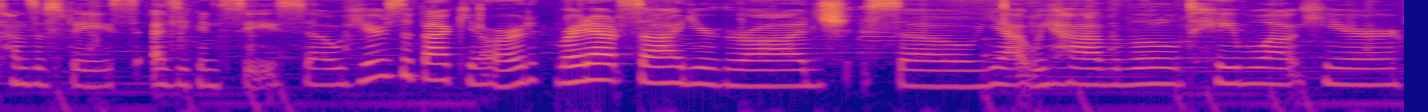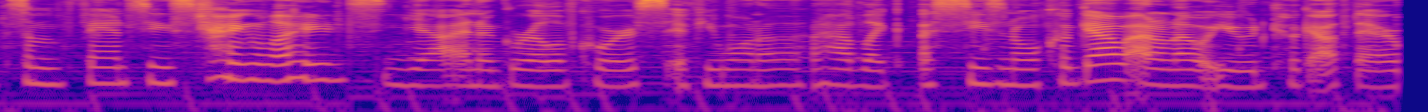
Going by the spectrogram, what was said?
tons of space, as you can see. So here's the backyard, right outside your garage. So yeah, we have a little table out here, some fancy string lights, yeah, and a grill, of course, if you want to have like a seasonal cookout. I don't know what you would cook out there.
